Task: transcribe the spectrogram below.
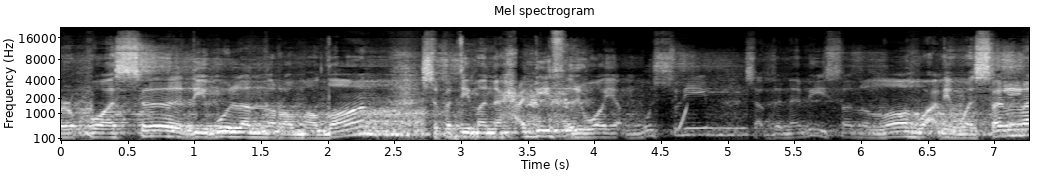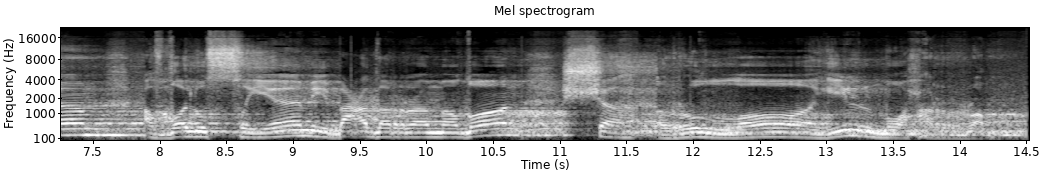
berpuasa di bulan Ramadan seperti mana hadis riwayat Muslim sabda Nabi sallallahu alaihi wasallam afdalus siyami ba'da Ramadan syahrullahil muharram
